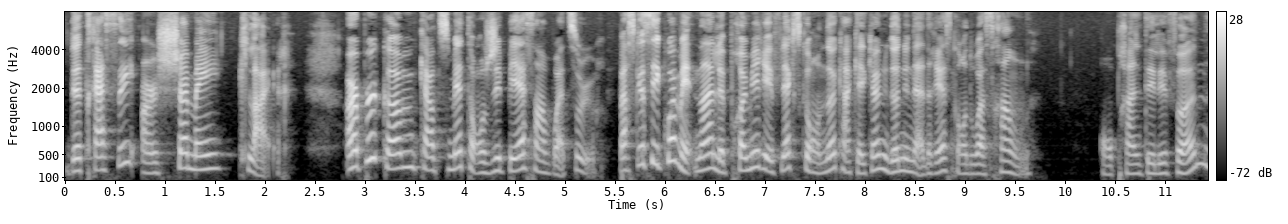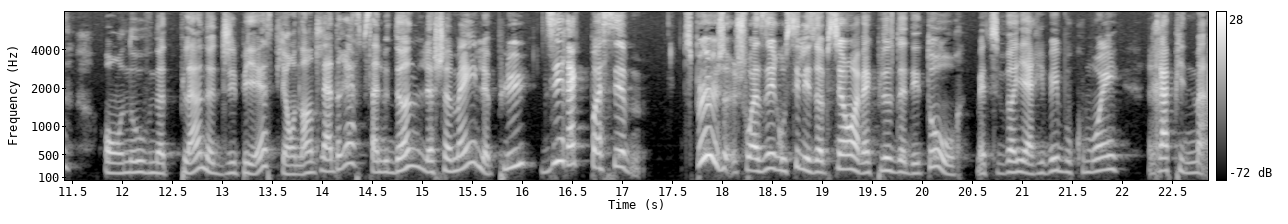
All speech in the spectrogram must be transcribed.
de tracer un chemin clair. Un peu comme quand tu mets ton GPS en voiture. Parce que c'est quoi maintenant le premier réflexe qu'on a quand quelqu'un nous donne une adresse qu'on doit se rendre? On prend le téléphone, on ouvre notre plan, notre GPS, puis on entre l'adresse. Ça nous donne le chemin le plus direct possible. Tu peux choisir aussi les options avec plus de détours, mais tu vas y arriver beaucoup moins rapidement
